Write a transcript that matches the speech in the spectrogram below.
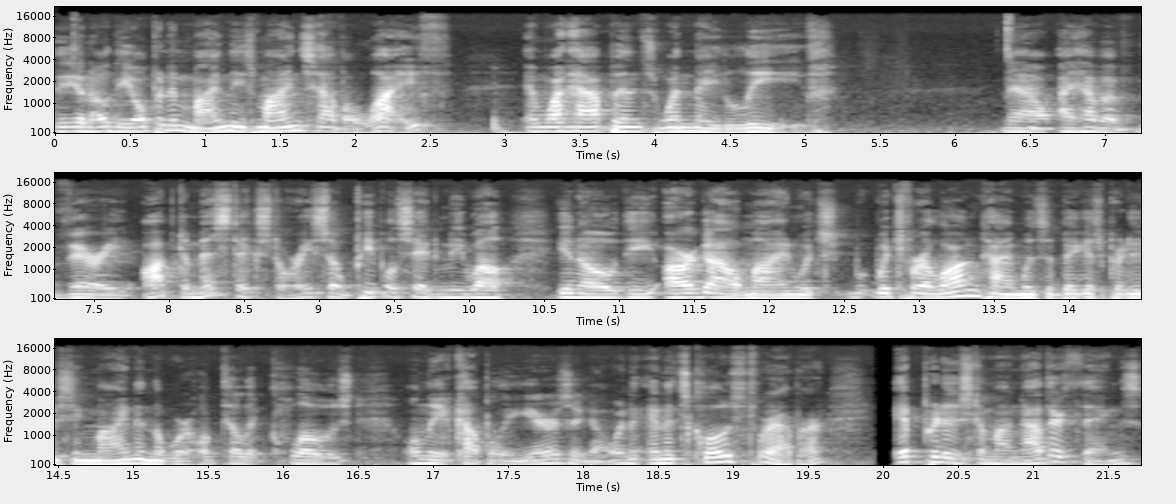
You know the open and mine these mines have a life and what happens when they leave? Now i have a very optimistic story. So people say to me well you know the argyle mine which which for a long time was the biggest producing mine in the world till it closed only a couple of years ago and, and it's closed forever. It produced among other things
